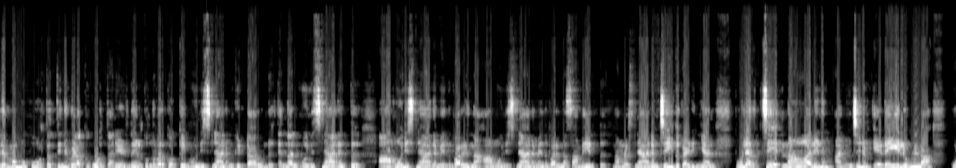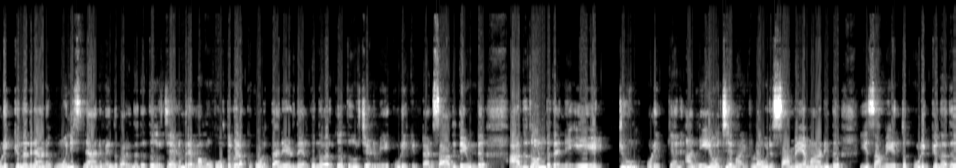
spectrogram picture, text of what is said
ബ്രഹ്മമുഹൂർത്തത്തിന് വിളക്ക് കൊളുത്താൻ എഴുന്നേൽക്കുന്നവർക്കൊക്കെ മുനിസ്നാനം കിട്ടാറുണ്ട്. എന്നാൽ മുനിസ്നാനത്ത് ആ മുനിസ്നാനം എന്ന് പറയുന്ന ആ മുനിസ്നാനം എന്ന് പറയുന്ന സമയത്ത് നമ്മൾ സ്നാനം ചെയ്തു കഴിഞ്ഞാൽ പുലർച്ചെ നാലിനും അഞ്ചിനും ഇടയിലുള്ള കുളിക്കുന്നതിനാണ് മുനിസ്നാനം എന്ന് പറയുന്നത്. തീർച്ചയായിട്ടും ബ്രഹ്മമുഹൂർത്ത വിളക്ക് കൊളുത്താൻ എഴുന്നേൽക്കുന്നവർക്ക് തീർച്ചയായിട്ടും ഈ കുളി കിട്ടാൻ സാധ്യതയുണ്ട്. അതുകൊണ്ട് തന്നെ ഏറ്റവും കുളിക്കാൻ അനുയോജ്യമായിട്ടുള്ള ഒരു സമയമാണിത്. ഈ സമയത്ത് കുളിക്കുന്നത്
